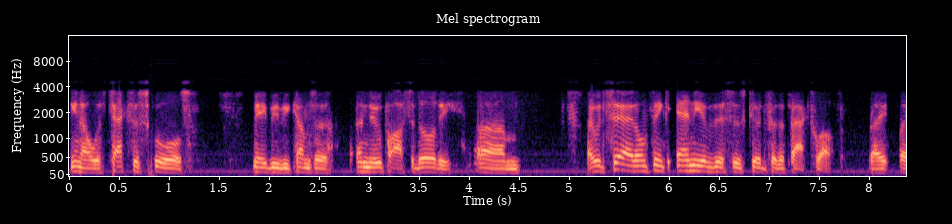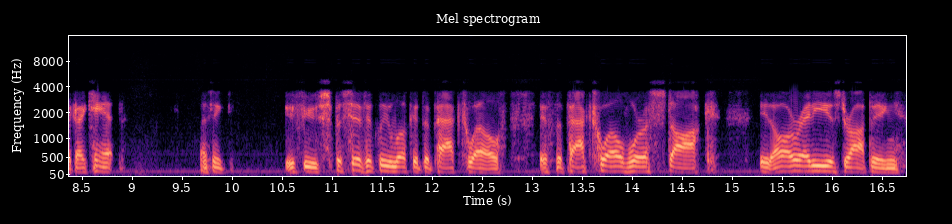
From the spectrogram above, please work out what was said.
you know with Texas schools maybe becomes a, a new possibility. Um, I would say I don't think any of this is good for the Pac-12. Right? Like I can't. I think if you specifically look at the Pac-12, if the Pac-12 were a stock it already is dropping,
